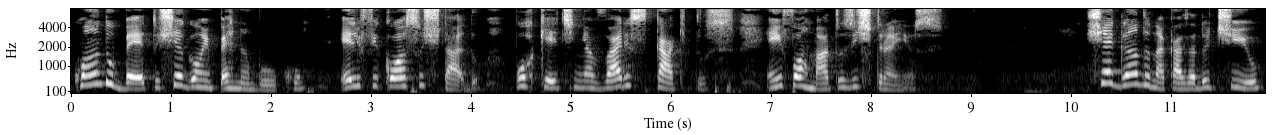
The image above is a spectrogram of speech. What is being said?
Quando Beto chegou em Pernambuco, ele ficou assustado porque tinha vários cactos em formatos estranhos. Chegando na casa do tio,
